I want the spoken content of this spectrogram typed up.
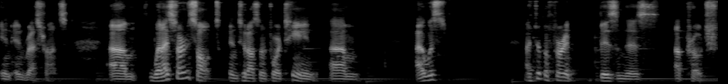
in, in restaurants. Um, when I started Salt in 2014, um, I was I took a very business approach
